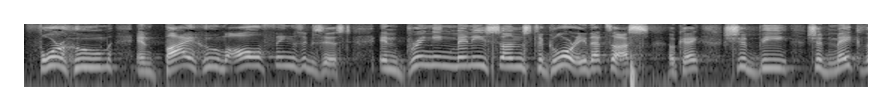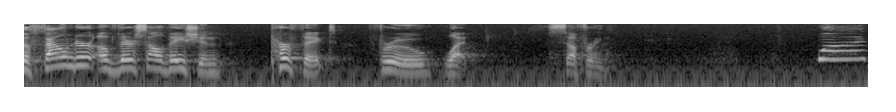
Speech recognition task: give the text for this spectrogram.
for whom and by whom all things exist, in bringing many sons to glory, that's us, okay, should be should make the founder of their salvation perfect through what? Suffering. What?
